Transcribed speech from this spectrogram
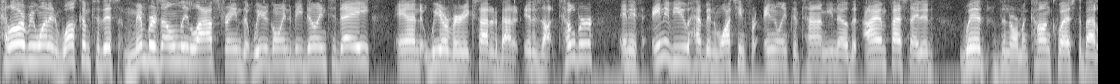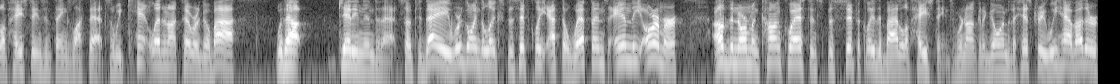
Hello everyone and welcome to this members only live stream that we are going to be doing today and we are very excited about it. It is October and if any of you have been watching for any length of time, you know that I am fascinated with the Norman Conquest, the Battle of Hastings and things like that. So we can't let an October go by without getting into that. So today we're going to look specifically at the weapons and the armor of the Norman Conquest and specifically the Battle of Hastings. We're not going to go into the history. We have other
